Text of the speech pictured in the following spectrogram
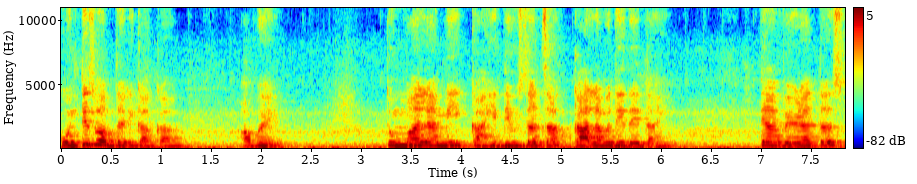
कोणती जबाबदारी काका? अभय तुम्हाला मी काही दिवसाचा कालावधी देत आहे. त्या वेळातच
